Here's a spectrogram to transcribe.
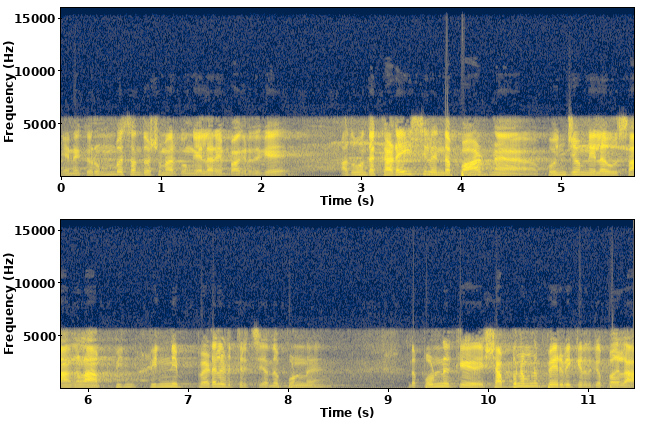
எனக்கு ரொம்ப சந்தோஷமா இருக்கு உங்க எல்லாரையும் பார்க்கறதுக்கு. அதுவும் இந்த கடைசியில் இந்த பாடின கொஞ்சம் நிலவு சாங்கெல்லாம் பின் பின்னி பெடல் எடுத்துருச்சு அந்த பொண்ணு. இந்த பொண்ணுக்கு ஷப்னம்னு பேர் வைக்கிறதுக்கு பதிலா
